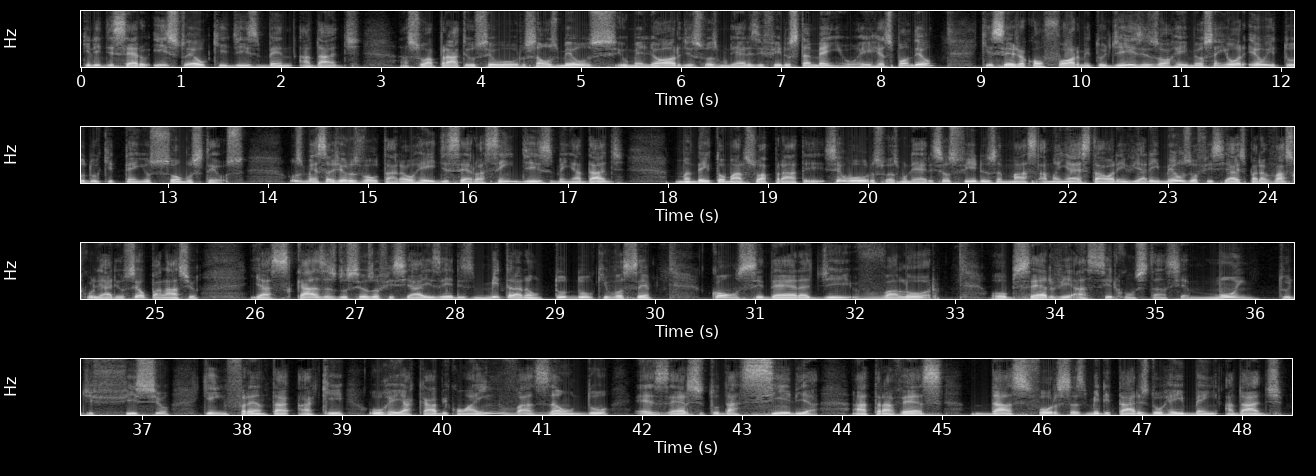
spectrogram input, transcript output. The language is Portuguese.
que lhe disseram: Isto é o que diz Ben Haddad. A sua prata e o seu ouro são os meus, e o melhor de suas mulheres e filhos também. O rei respondeu: Que seja conforme tu dizes, ó rei meu senhor, eu e tudo o que tenho somos teus. Os mensageiros voltaram ao rei e disseram: Assim diz Ben Haddad: Mandei tomar sua prata e seu ouro, suas mulheres e seus filhos, mas amanhã a esta hora enviarei meus oficiais para vasculharem o seu palácio e as casas dos seus oficiais, eles me trarão tudo o que você considera de valor. Observe a circunstância muito difícil que enfrenta aqui o rei Acabe com a invasão do exército da Síria através das forças militares do rei Ben Haddad.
